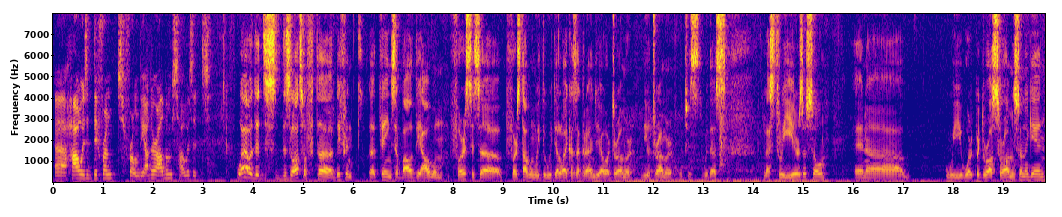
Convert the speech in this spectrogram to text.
uh, how is it different from the other albums? How is it? Well, there's, there's lots of the different uh, things about the album. First, it's a first album we do with Eloy Casagrande, our drummer, new drummer, which is with us last three years or so, and uh, we work with Ross Robinson again.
